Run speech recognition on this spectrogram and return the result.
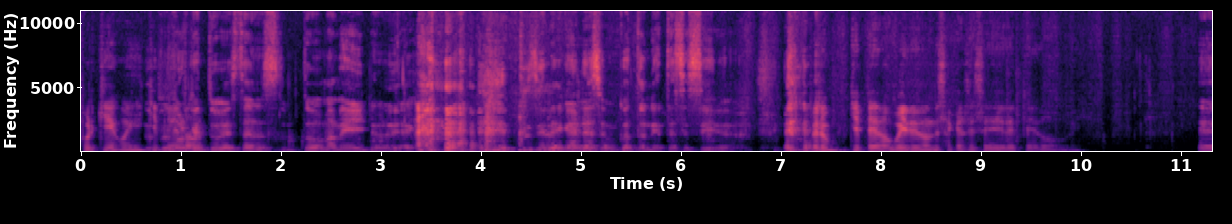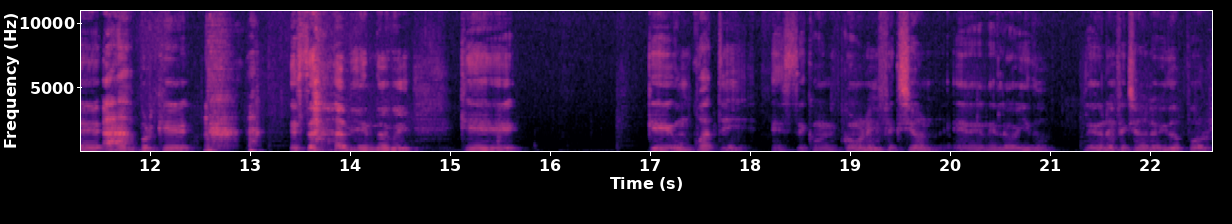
¿Por qué, güey? ¿Qué Pues pedo? porque tú estás todo mamey, ¿no? Tú sí le ganas a un cotonete asesino. Pero, ¿qué pedo, güey? ¿De dónde sacas ese de pedo, güey? Eh, ah, porque estaba viendo, güey, que, que un cuate este, con, con una infección en el oído, le dio una infección en el oído por,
